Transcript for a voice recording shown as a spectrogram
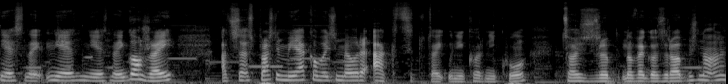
nie jest, naj, nie, nie jest najgorzej. A trzeba sprawdźmy, jaką będzie miał reakcję tutaj unikorniku. Coś zro nowego zrobić, no ale...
